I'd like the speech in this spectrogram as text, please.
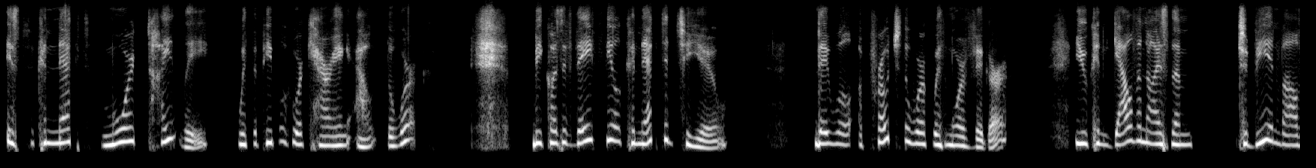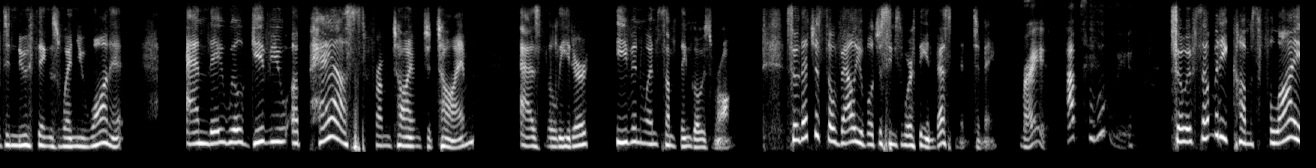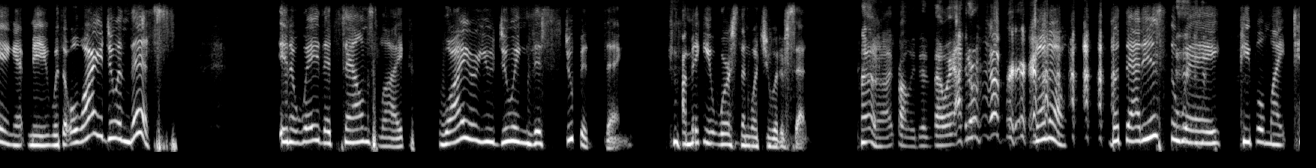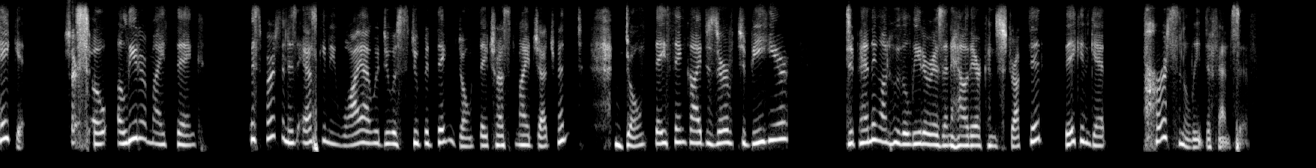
is to connect more tightly with the people who are carrying out the work. Because if they feel connected to you, they will approach the work with more vigor. You can galvanize them to be involved in new things when you want it. And they will give you a pass from time to time as the leader, even when something goes wrong. So that's just so valuable. It just seems worth the investment to me. right. Absolutely. So if somebody comes flying at me with it, well, why are you doing this? In a way that sounds like, why are you doing this stupid thing? I'm making it worse than what you would have said. I, I probably did it that way. I don't remember. no, no. But that is the way people might take it. Sure. So a leader might think, this person is asking me why I would do a stupid thing. Don't they trust my judgment? Don't they think I deserve to be here? Depending on who the leader is and how they're constructed, they can get personally defensive.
